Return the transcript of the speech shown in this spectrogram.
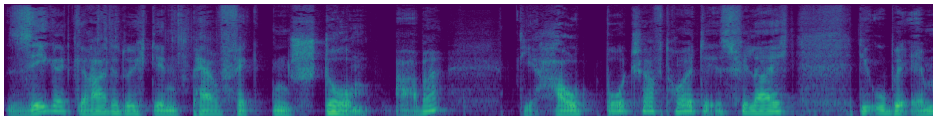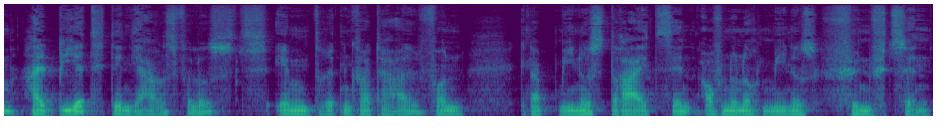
segelt gerade durch den perfekten Sturm. Aber die Hauptbotschaft heute ist vielleicht, die UBM halbiert den Jahresverlust im dritten Quartal von knapp minus 13 auf nur noch minus 15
